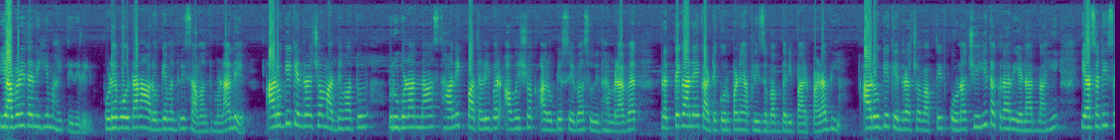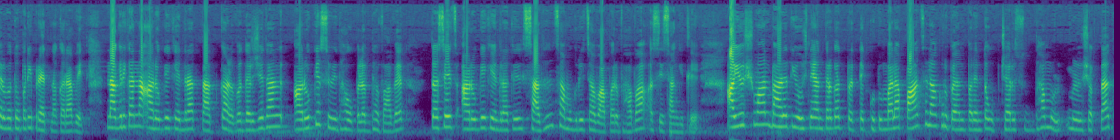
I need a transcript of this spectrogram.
यावेळी त्यांनी ही माहिती दिली. पुढे बोलताना आरोग्यमंत्री सावंत म्हणाले आरोग्य केंद्राच्या माध्यमातून रुग्णांना स्थानिक पातळीवर आवश्यक आरोग्य सेवा सुविधा मिळाव्यात. प्रत्येकाने काटेकोरपणे आपली जबाबदारी पार पाडावी. आरोग्य केंद्राच्या बाबतीत कोणाचीही तक्रार येणार नाही यासाठी सर्वतोपरी प्रयत्न करावेत. नागरिकांना आरोग्य केंद्रात तात्काळ व दर्जेदार आरोग्य सुविधा उपलब्ध व्हाव्यात. तसेच आरोग्य केंद्रातील साधन सामुग्रीचा वापर व्हावा असे सांगितले. आयुष्मान भारत योजनेअंतर्गत प्रत्येक कुटुंबाला पाच लाख रुपयांपर्यंत उपचार सुद्धा मिळू शकतात.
